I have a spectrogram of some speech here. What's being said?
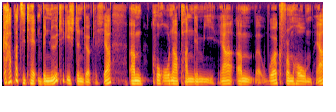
Kapazitäten benötige ich denn wirklich? Ja, ähm, Corona-Pandemie, ja, ähm, Work from Home, ja,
